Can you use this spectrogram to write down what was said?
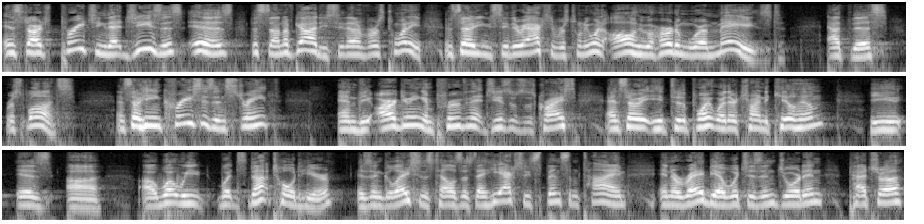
and starts preaching that Jesus is the Son of God. You see that in verse 20. And so you see the reaction, verse 21. All who heard him were amazed at this response. And so he increases in strength and the arguing and proving that Jesus was Christ. And so he, to the point where they're trying to kill him, he is uh, uh, what we what's not told here is in Galatians tells us that he actually spent some time in Arabia, which is in Jordan, Petra,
